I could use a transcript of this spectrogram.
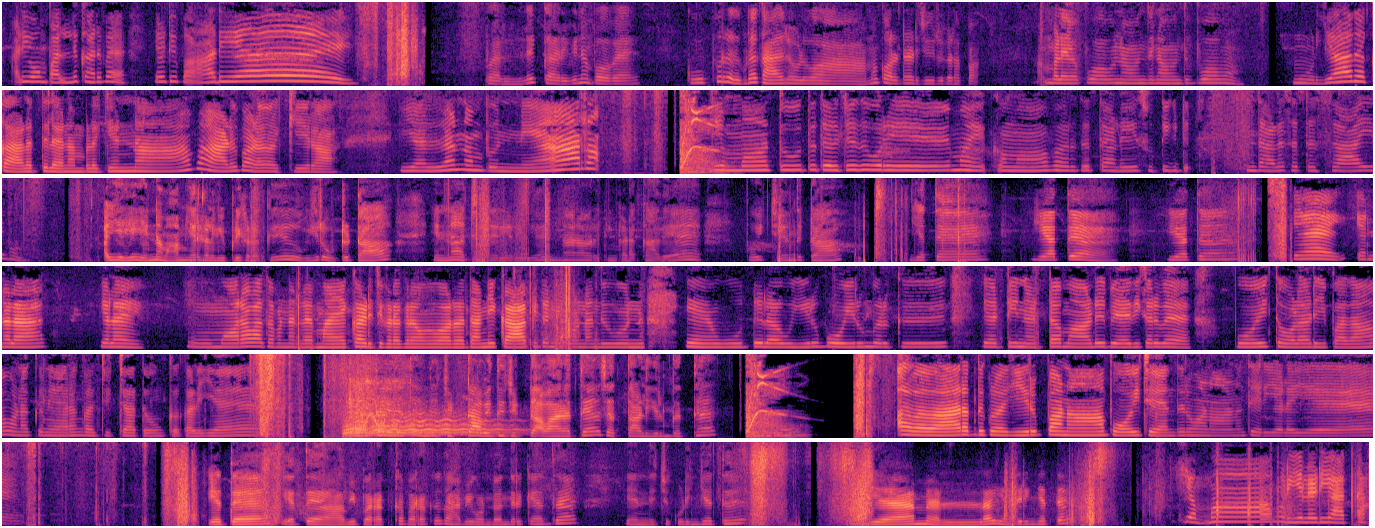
அடி உன் பல்லு கருவை. ஏட்டி பாடியே பல்லு கருவி நான் போவேன். கூப்பிடுறது கூட காதில் விழுவாமல் கொரட்டை அடிச்சுக்கிட்டு கிடப்பா நம்மளே போவோம் நவந்து நவந்து போவோம். முடியாத காலத்தில் நம்மளுக்கு என்ன பாடு பட வைக்கிறா? எல்லாம் நம்ம நேரம் இம்மா தூத்து தெளிச்சது ஒரே மயக்கமா வருது தலையை சுத்திக்கிட்டு. இந்த அலசத்தை சாய்வோம். ஐயே என்ன மாமியார் கழுவி இப்படி கிடக்கு? உயிரை விட்டுட்டா? என்ன ஆச்சு தெரியலையே. இந்நேரம் வரைக்கும் கிடக்காதே. போய் சேர்ந்துட்டா? ஏத்த ஏத்த ஏத்த. ஏய் என்னடா? ஏலே மொரவாசம் பண்ணல மயக்க அடிச்சு கிடக்குற ஒரு தண்ணி காப்பி தண்ணி கொண்டாந்து ஒன்று என் வீட்டுல உயிர் போயிரும் இருக்கு. எட்டி நெட்ட மாடு பேதிக்கிறவே போய் தொலாடி இப்பதான் உனக்கு நேரம் கழிச்சிச்சா தூக்கு கழிய? இந்த சிட்டா வித்து சிட்டா வரத்த செத்தாளி இருங்கத்த. அவ வாரத்துக்குள்ள இருப்பானா போய் சேர்ந்துருவானான்னு தெரியலையே. ஏத்த ஏத்த ஆவி பறக்க பறக்க காபி கொண்டு வந்திருக்கேத்த எந்திரிச்சு குடிங்க அத்த. ஏன் மெல்ல எந்திரிங்க எம்மா முடியலடி ஆத்தா.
